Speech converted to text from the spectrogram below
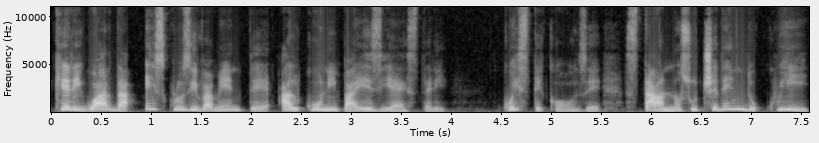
che riguarda esclusivamente alcuni paesi esteri queste cose stanno succedendo qui,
